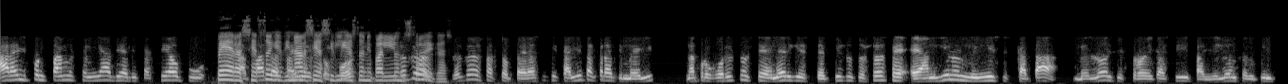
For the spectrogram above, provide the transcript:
Άρα λοιπόν πάμε σε μια διαδικασία όπου. Πέρασε αυτό για την άρση ασυλίας των υπαλλήλων της Τρόικας. Βεβαίως αυτό πέρασε και καλεί τα κράτη-μέλη να προχωρήσουν σε ενέργειες τέτοιε, ώστε εάν γίνουν μηνύσεις κατά μελών της Τρόικας ή υπαλλήλων, του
